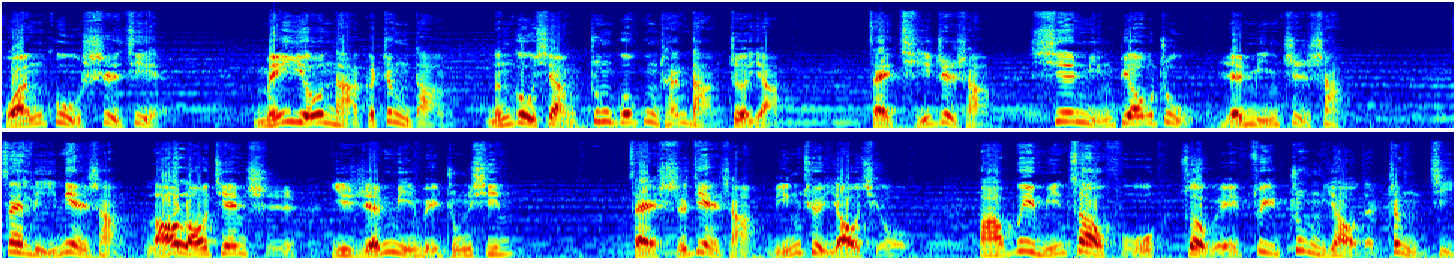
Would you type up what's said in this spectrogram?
环顾世界。没有哪个政党能够像中国共产党这样，在旗帜上鲜明标注“人民至上”，在理念上牢牢坚持以人民为中心，在实践上明确要求把为民造福作为最重要的政绩。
